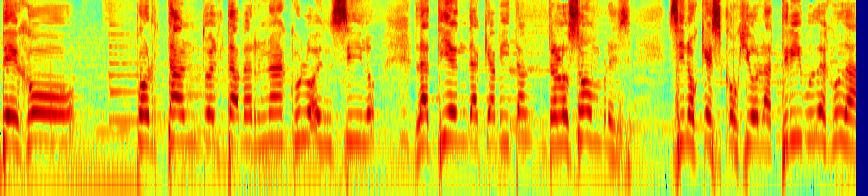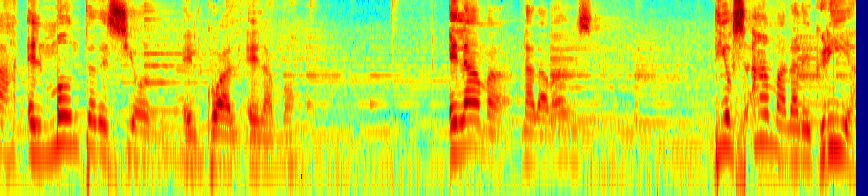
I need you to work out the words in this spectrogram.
dejó por tanto el tabernáculo en Silo, la tienda que habitan entre los hombres, sino que escogió la tribu de Judá, el monte de Sión, el cual él amó. Él ama la alabanza. Dios ama la alegría.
